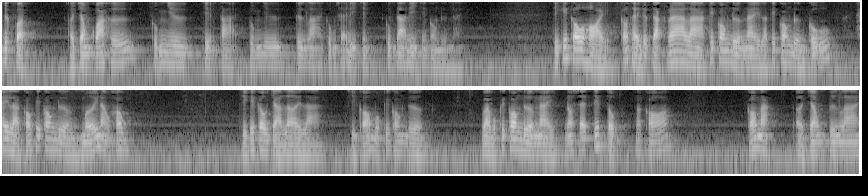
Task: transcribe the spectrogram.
Đức phật ở trong quá khứ cũng như hiện tại cũng như tương lai cũng sẽ đi trên, cũng đã đi trên con đường này thì cái câu hỏi có thể được đặt ra là cái con đường này là cái con đường cũ hay là có cái con đường mới nào không? Thì cái câu trả lời là chỉ có một cái con đường. Và một cái con đường này nó sẽ tiếp tục, nó có có mặt ở trong tương lai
